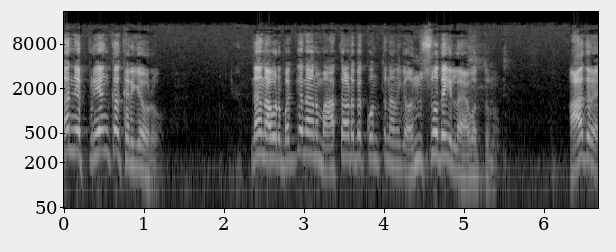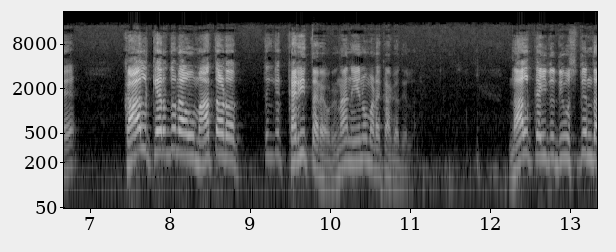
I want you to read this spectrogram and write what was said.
ಮಾನ್ಯ ಪ್ರಿಯಾಂಕಾ ಖರ್ಗೆ ಅವರು, ನಾನು ಅವ್ರ ಬಗ್ಗೆ ನಾನು ಮಾತಾಡಬೇಕು ಅಂತ ನನಗೆ ಅನಿಸೋದೇ ಇಲ್ಲ ಯಾವತ್ತೂ ಆದರೆ ಕಾಲ್ ಕೆರೆದು ನಾವು ಮಾತಾಡೋಕ್ಕೆ ಕರೀತಾರೆ ಅವರು. ನಾನು ಏನೂ ಮಾಡೋಕ್ಕಾಗೋದಿಲ್ಲ. ನಾಲ್ಕೈದು ದಿವಸದಿಂದ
